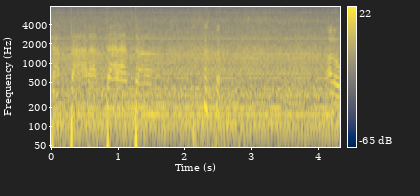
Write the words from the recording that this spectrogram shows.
Da, da, da, da, da. Hallo.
